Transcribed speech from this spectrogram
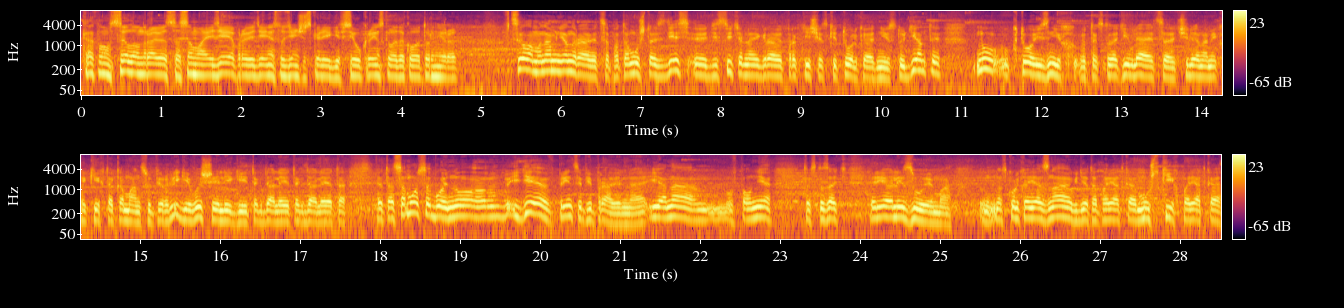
Как вам в целом нравится сама идея проведения студенческой лиги, всеукраинского такого турнира? В целом она мне нравится, потому что здесь э, действительно играют практически только одни студенты. Ну, кто из них, так сказать, является членами каких-то команд Суперлиги, Высшей лиги и так далее, и так далее, это, это само собой. Но идея, в принципе, правильная. И она вполне, так сказать, реализуема. Насколько я знаю, где-то порядка мужских, порядка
